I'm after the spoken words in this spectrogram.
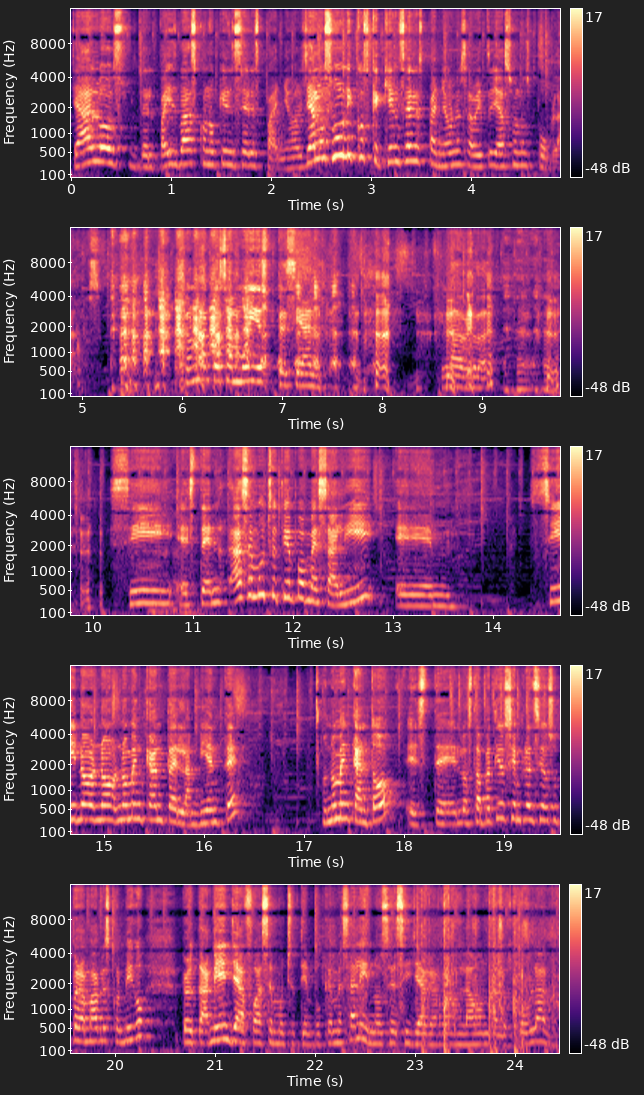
Ya los del País Vasco no quieren ser españoles. Ya los únicos que quieren ser españoles ahorita ya son los poblanos. son una cosa muy especial. La verdad. Sí, este, hace mucho tiempo me salí. eh, sí, no, no, no me encanta el ambiente. No me encantó, este, los tapatíos siempre han sido súper amables conmigo, pero también ya fue hace mucho tiempo que me salí, no sé si ya agarraron la onda los poblanos.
